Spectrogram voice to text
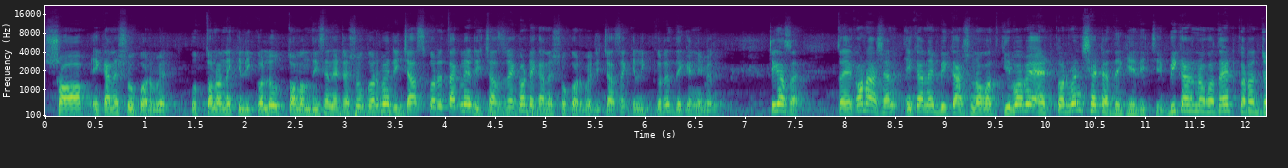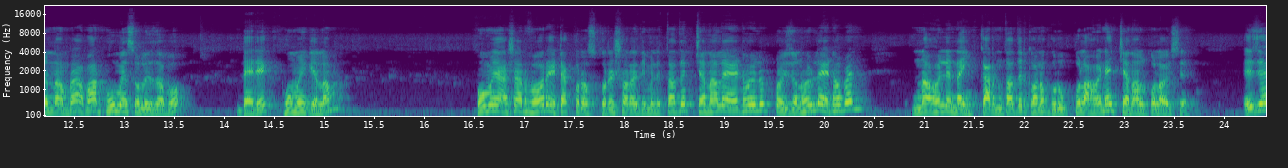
সব এখানে শো করবে। উত্তোলনে ক্লিক করলে উত্তোলন দিয়েছেন, এটা শো করবে। রিচার্জ করে থাকলে রিচার্জ রেকর্ড এখানে শো করবে। রিচার্জে ক্লিক করে দেখে নেবেন। ঠিক আছে? তো এখন আসেন, এখানে বিকাশ নগদ কীভাবে অ্যাড করবেন সেটা দেখিয়ে দিচ্ছি। বিকাশ নগদ অ্যাড করার জন্য আমরা আবার হোমে চলে যাব। ডাইরেক্ট হোমে গেলাম। হোমে আসার পর এটা ক্রস করে সরাই দিবেন। তাদের চ্যানেলে অ্যাড হইলে, প্রয়োজন হইলে অ্যাড হবেন, না হলে নাই। কারণ তাদের কোনো গ্রুপ খোলা হয় নাই চ্যানেল খোলা হয়েছে এই যে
